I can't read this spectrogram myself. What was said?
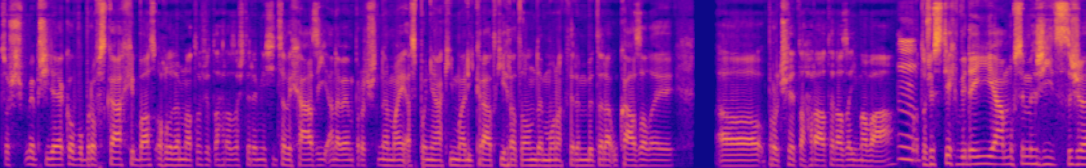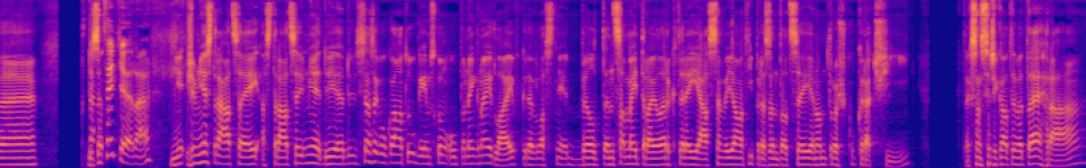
což mi přijde jako obrovská chyba s ohledem na to, že ta hra za 4 měsíce vychází a nevím, proč nemají aspoň nějaký malý krátký hratelný demo, na kterém by teda ukázali, uh, proč je ta hra teda zajímavá. Mm. Protože z těch videí já musím říct, že tě, ne? Mě, že mě ztrácej a ztrácej mě, když jsem se koukal na tu Gamescom Opening Night Live, kde vlastně byl ten samý trailer, který já jsem viděl na té prezentaci, jenom trošku kratší, tak jsem si říkal, tyhle, to je hra,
